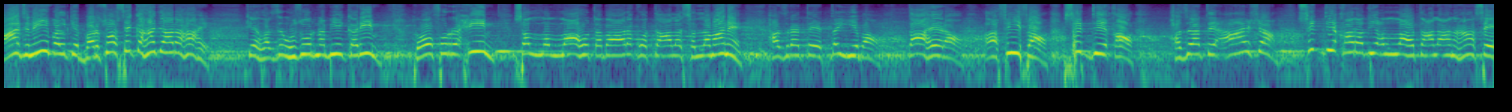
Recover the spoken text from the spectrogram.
आज नहीं, बल्कि बरसों से कहा जा रहा है कि हुजूर नबी करीम रऊफ़ुररहीम सल्लल्लाहु तबारक व तआला ने हज़रत तय्यबा ताहिरा आफ़ीफ़ा सिद्दीक़ा, हज़रत आयशा, सिद्दीक़ा रदी अल्लाह तहा से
